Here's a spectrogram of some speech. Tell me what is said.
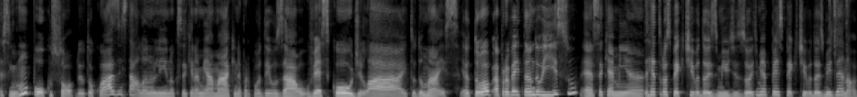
assim, um pouco só. Eu tô quase instalando Linux aqui na minha máquina para poder usar o VS Code lá e tudo mais. Eu tô aproveitando isso, essa que é a minha retrospectiva 2018 e minha perspectiva 2019.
